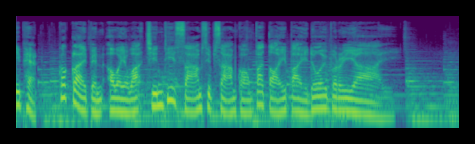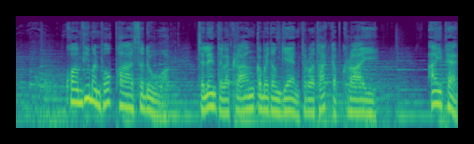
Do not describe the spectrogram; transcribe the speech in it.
iPad ก็กลายเป็นอวัยวะชิ้นที่ 33 ของป้าต่อยไปโดยปริยาย ความที่มันพกพาสะดวก จะเล่นแต่ละครั้งก็ไม่ต้องแย่งโทรทัศน์กับใคร iPad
